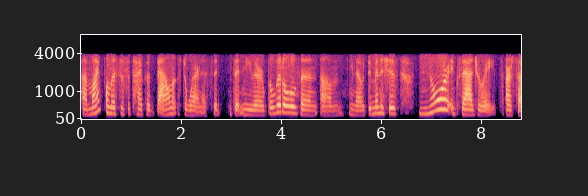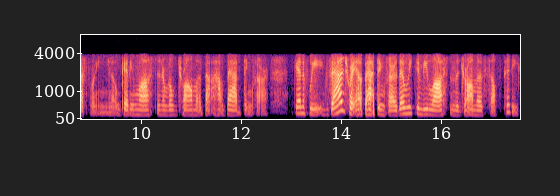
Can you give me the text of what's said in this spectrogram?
uh, mindfulness is a type of balanced awareness that, that neither belittles and um, you know diminishes nor exaggerates our suffering. You know, getting lost in a real drama about how bad things are. Again, if we exaggerate how bad things are, then we can be lost in the drama of self pity.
